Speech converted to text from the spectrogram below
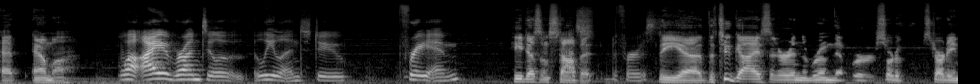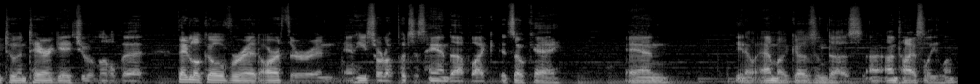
at Emma. Well, I run to Leland to free him. He doesn't stop That's it. the first. The uh, the two guys that are in the room that were sort of starting to interrogate you a little bit. They look over at Arthur and and he sort of puts his hand up like it's okay, and you know Emma goes and does uh, unties Leland.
